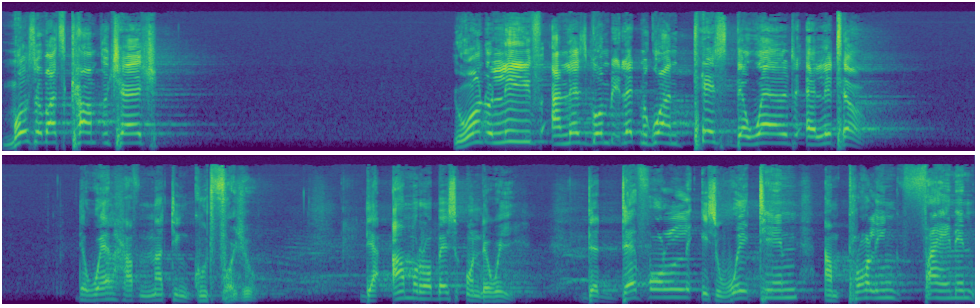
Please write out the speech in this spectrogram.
Most of us come to church. You want to leave and let's go let me go and taste the world a little. The world have nothing good for you. There are armed robbers on the way. The devil is waiting and prowling, finding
